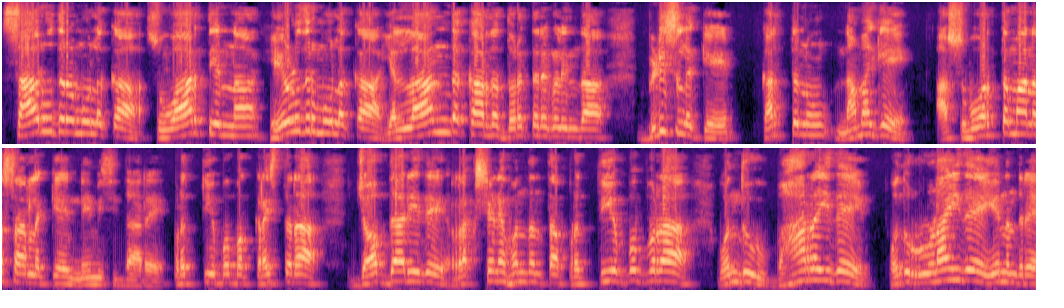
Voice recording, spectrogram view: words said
ಸಾರುವುದರ ಮೂಲಕ, ಸುವಾರ್ತೆಯನ್ನ ಹೇಳುವುದರ ಮೂಲಕ ಎಲ್ಲಾ ಅಂಧಕಾರದ ದೊರೆತನಗಳಿಂದ ಬಿಡಿಸಲಿಕ್ಕೆ ಕರ್ತನು ನಮಗೆ ಆ ಶುಭವರ್ತಮಾನ ಸಾರ್ಲಕ್ಕೆ ನೇಮಿಸಿದ್ದಾರೆ. ಪ್ರತಿಯೊಬ್ಬೊಬ್ಬ ಕ್ರೈಸ್ತರ ಜವಾಬ್ದಾರಿ ಇದೆ, ರಕ್ಷಣೆ ಹೊಂದಂತ ಪ್ರತಿಯೊಬ್ಬೊಬ್ಬರ ಒಂದು ಭಾರ ಇದೆ, ಒಂದು ಋಣ ಇದೆ. ಏನಂದ್ರೆ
